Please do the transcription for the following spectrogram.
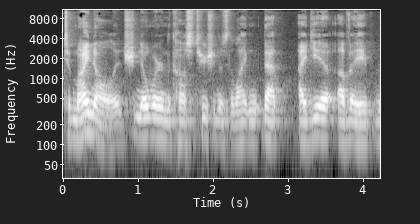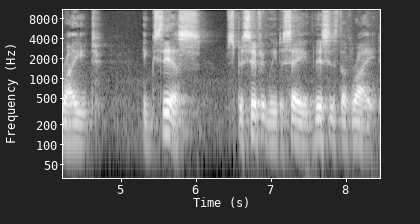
To my knowledge, nowhere in the Constitution is the language that idea of a right exists specifically to say this is the right.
